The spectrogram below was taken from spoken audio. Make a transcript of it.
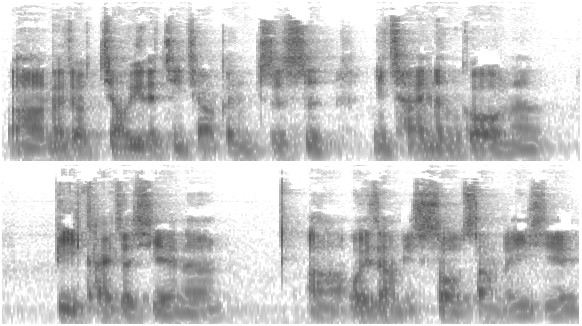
啊，那叫交易的技巧跟知识，你才能够呢避开这些呢。啊，会让你受伤的一些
